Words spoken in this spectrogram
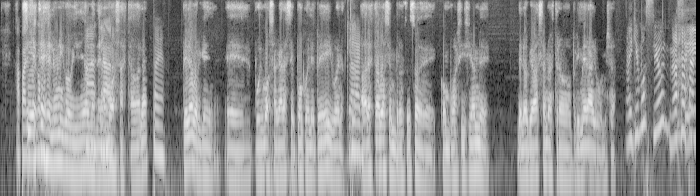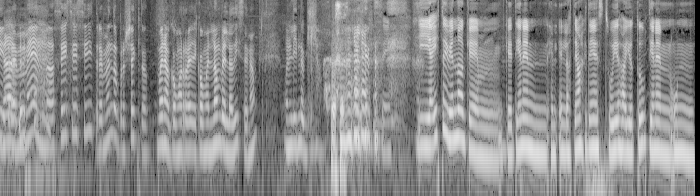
Sí, aparece este como. es el único video Ah, que claro. tenemos hasta ahora, Está bien. pero porque eh, pudimos sacar hace poco el EP y bueno, Claro. ahora estamos en proceso de composición de, de lo que va a ser nuestro primer álbum ya. Ay, qué emoción. Sí, Nada, tremendo. Sí, sí, sí, tremendo proyecto. Bueno, como, re- como el nombre lo dice, ¿no? Un lindo kilómetro. Sí. Y ahí estoy viendo que, mm, que tienen, en, en los temas que tienen subidos a YouTube, tienen un...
